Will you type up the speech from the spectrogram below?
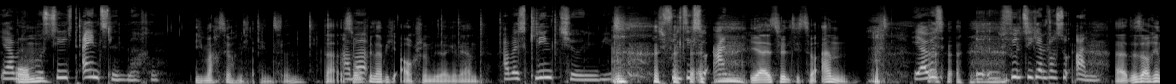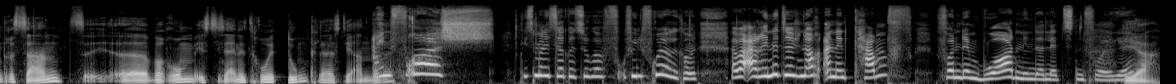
Ja, aber Um. du musst sie nicht einzeln machen. Ich mache sie auch nicht einzeln. Da, so Aber- viel habe ich auch schon wieder gelernt. Aber es klingt so irgendwie. Es fühlt sich so an. Ja, es fühlt sich so an. Ja, aber es, es fühlt sich einfach so an. Äh, Das ist auch interessant. Äh, warum ist diese eine Truhe dunkler als die andere? Ein Frosch! Diesmal ist er sogar viel früher gekommen. Aber erinnert ihr euch noch an den Kampf von dem Warden in der letzten Folge? Ja,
